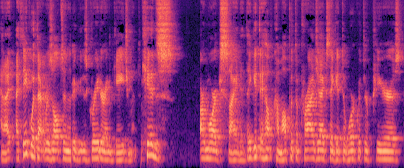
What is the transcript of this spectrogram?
And I, I think what that results in is greater engagement. Kids are more excited. They get to help come up with the projects. They get to work with their peers.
